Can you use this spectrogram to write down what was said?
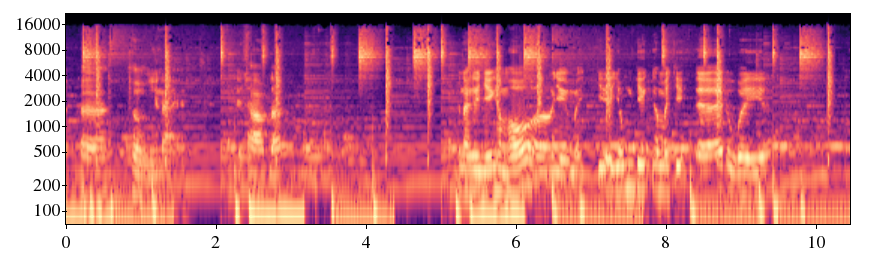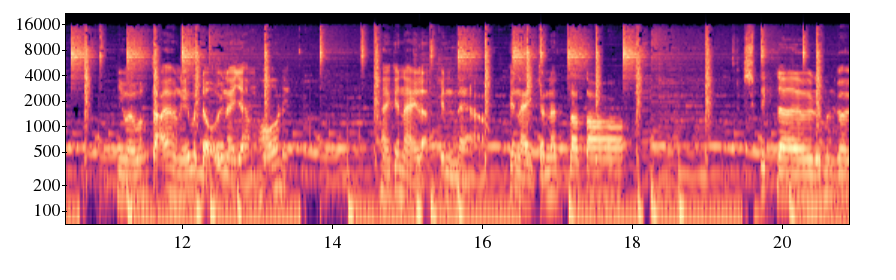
uh, thường như này để sao ta cái này thì nhiên hầm hố ờ, gì mấy giống chiếc ờ, mấy chiếc ờ, SUV á. Nhưng mà vẫn tải hơn nghĩa mình đội này cho hầm hố đi. Hay cái này là cái nào? Cái này cho nó to to. Sticker để mình coi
